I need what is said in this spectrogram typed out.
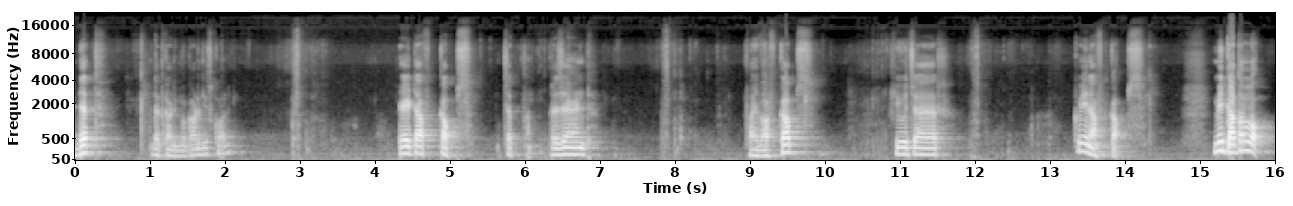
డెత్ డెత్ కార్డు ఇంకో కార్డు తీసుకోవాలి. ఎయిట్ ఆఫ్ కప్స్ చెప్తాను. Present five of cups future queen of cups మీ గతంలో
